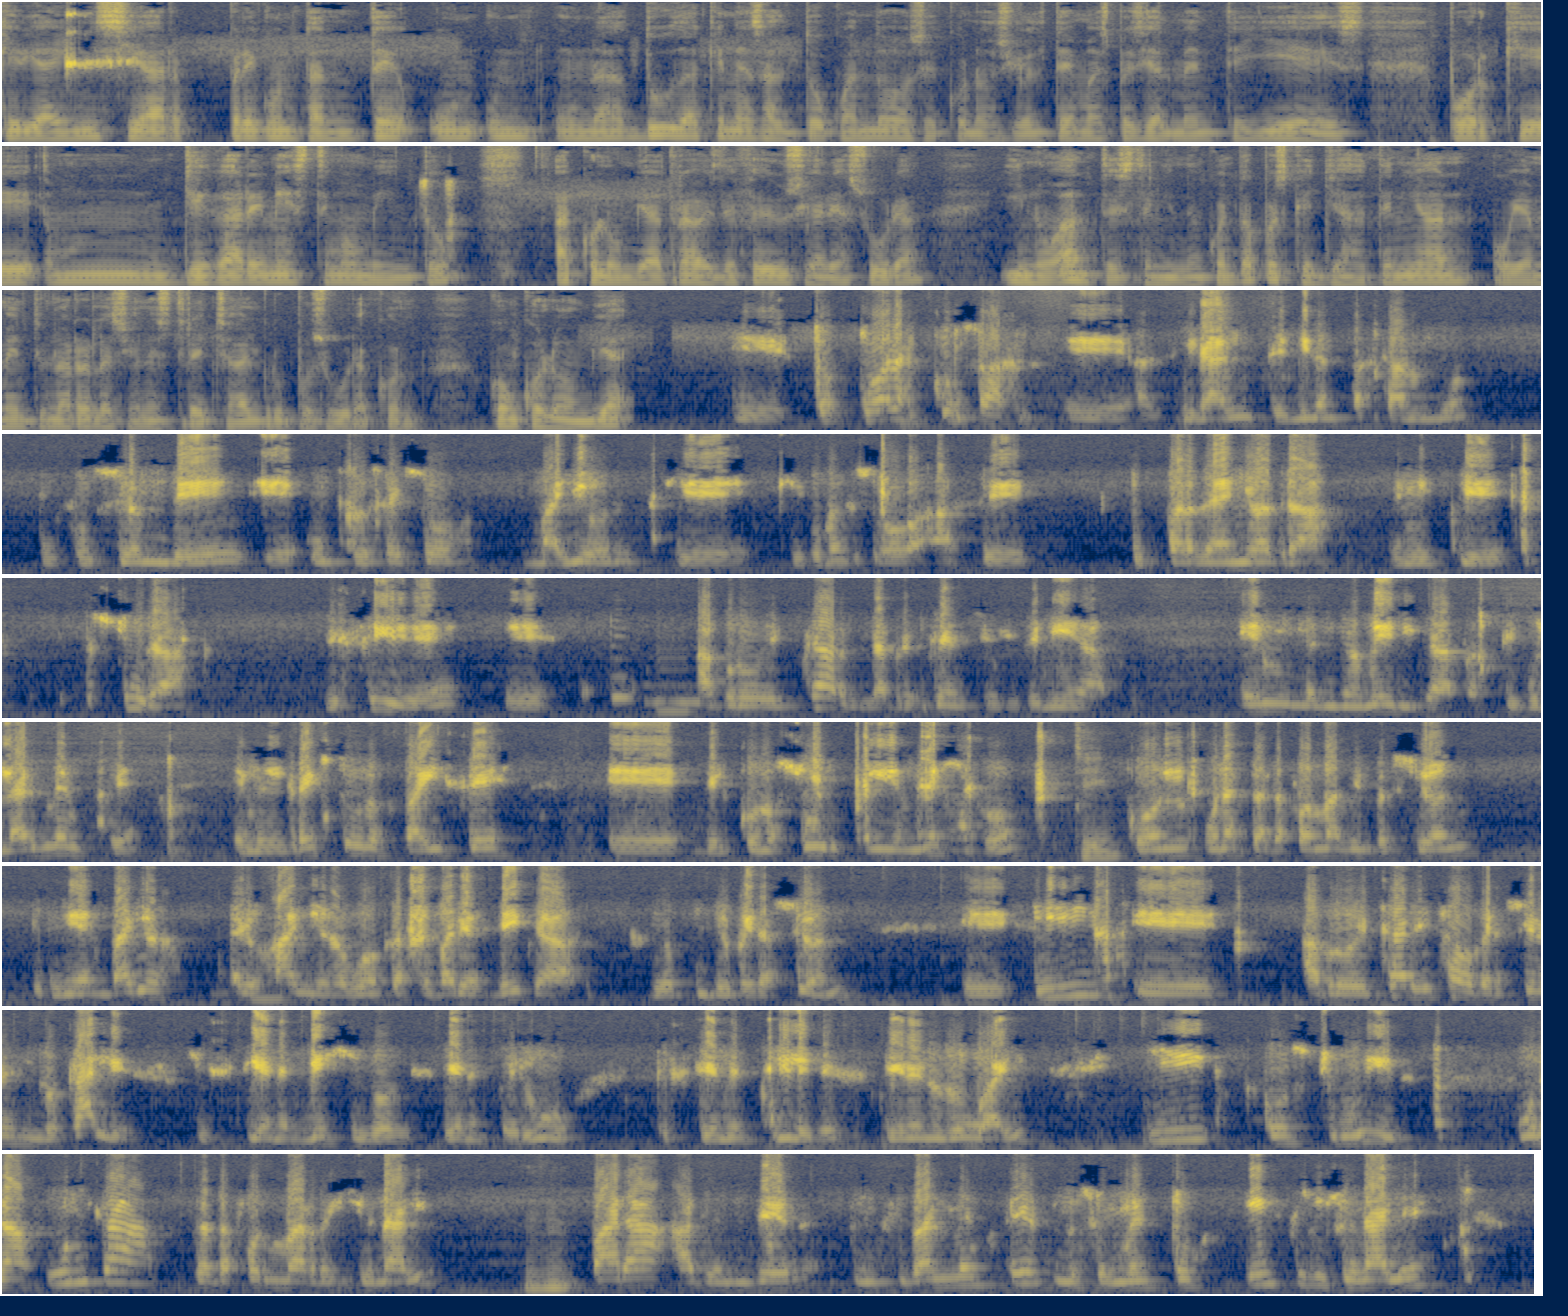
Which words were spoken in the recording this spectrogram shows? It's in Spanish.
quería iniciar preguntándote una duda que me asaltó cuando se conoció el tema especialmente y es por qué mm, llegar en este momento a Colombia a través de Fiduciaria Sura y no antes, teniendo en cuenta pues que ya tenían obviamente una relación estrecha del Grupo Sura con, con Colombia. Eh, todas las cosas eh, al final terminan pasando en función de eh, un proceso mayor que, que comenzó hace un par de años atrás, en el que Sura decide eh, aprovechar la presencia que tenía en Latinoamérica, particularmente en el resto de los países eh, del Cono Sur y en México, con unas plataformas de inversión que tenían varios, varios años, en algunos casos varias décadas de, operación, eh, y aprovechar esas operaciones locales que existían en México, que existían en Perú, que existían en Chile, que existían en Uruguay, y construir una única plataforma regional para atender principalmente los segmentos institucionales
